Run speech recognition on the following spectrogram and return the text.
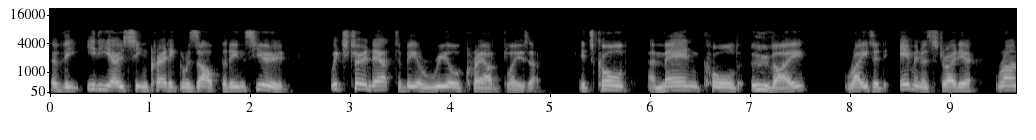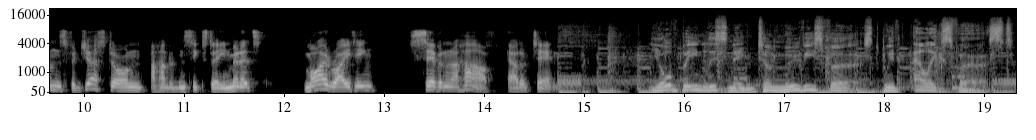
of the idiosyncratic result that ensued, which turned out to be a real crowd pleaser. It's called A Man Called Ove, rated M in Australia, runs for just on 116 minutes. My rating, 7.5 out of 10. You've been listening to Movies First with Alex First.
